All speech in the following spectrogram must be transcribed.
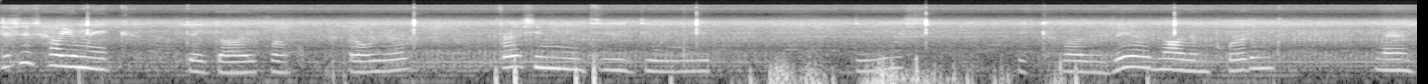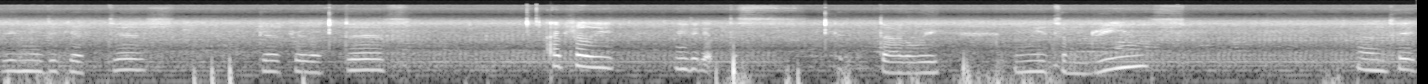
this is how you make the guy from earlier. First you need to delete these because they are not important. And you need to get this, get rid of this. Actually, you need to get this, get that away. You need some dreams and take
